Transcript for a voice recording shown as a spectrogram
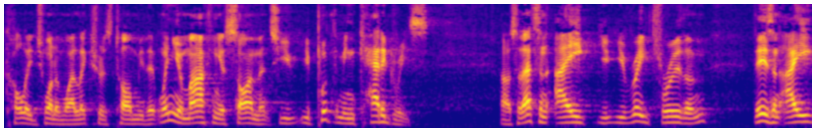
college, one of my lecturers told me that when you're marking assignments, you, you put them in categories. Uh, so that's an A, you, you read through them. There's an A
